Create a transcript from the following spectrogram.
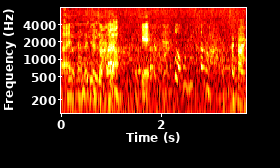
ไป เชื่อนั่นแหละเชื่อสิอาจารกับบ้านย์โอเค ขอบคุณค่ะ อาจารย์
